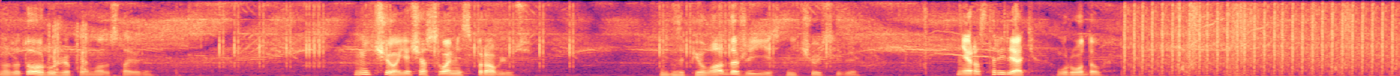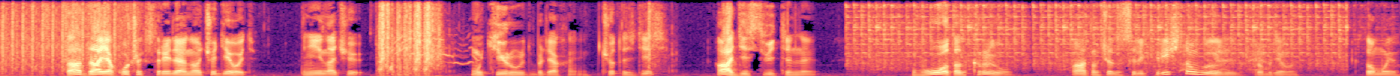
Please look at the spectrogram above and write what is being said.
Но зато оружие полно доставили. Ничего, я сейчас с вами справлюсь. Бензопила даже есть, ничего себе. Не, расстрелять, уродов. Да-да, я кошек стреляю, ну а что делать? Они иначе мутируют, бляха. Что-то здесь? А, действительно. Вот, открыл. А, там что-то с электричеством были проблемы? Кто мы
